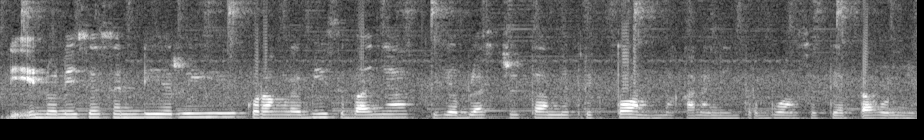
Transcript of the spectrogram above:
Di Indonesia sendiri kurang lebih sebanyak 13 juta metrik ton makanan yang terbuang setiap tahunnya.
